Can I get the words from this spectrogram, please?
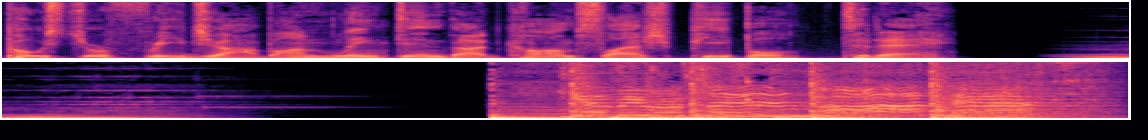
Post your free job on linkedin.com/people slash people today. Gabby Roslin Podcast.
